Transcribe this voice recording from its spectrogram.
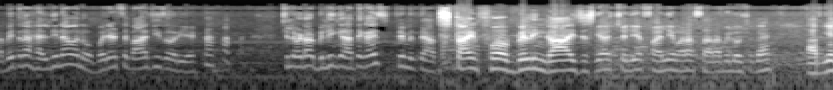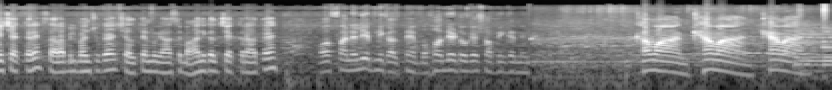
अभी इतना हेल्दी ना बनो बजट से बाहर चीज़ हो रही है। चलिए बेटा बिलिंग कराते गाइस फिर मिलते हैं टाइम फॉर बिलिंग गाइस यार चलिए फाइनली हमारा सारा बिल हो चुका है। आप ये चेक करें सारा बिल बन चुका है। चलते हैं हम यहाँ से बाहर निकल चेक कराते हैं। और फाइनली अब निकलते हैं। बहुत लेट हो गया शॉपिंग करने में। खमान खमान come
